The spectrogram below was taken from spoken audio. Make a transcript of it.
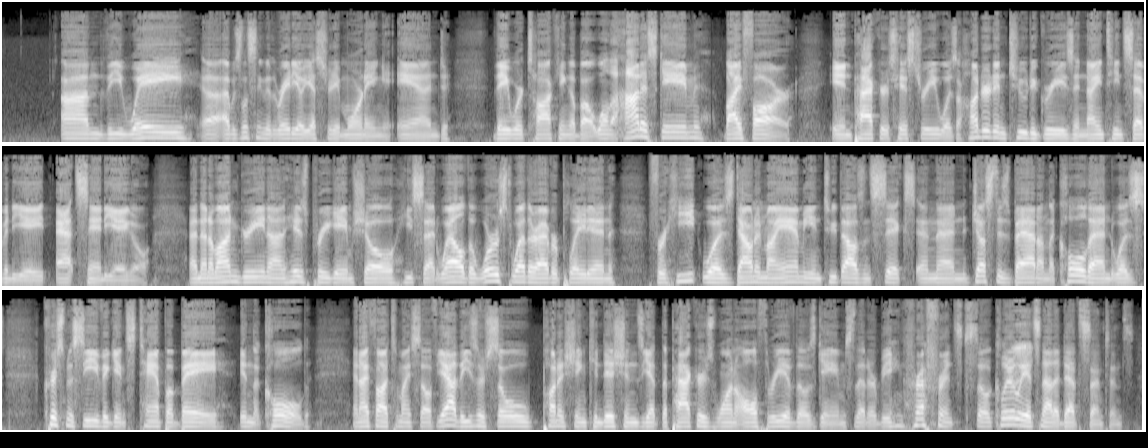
on the way, uh, I was listening to the radio yesterday morning, and they were talking about, well, the hottest game by far in Packers history was 102 degrees in 1978 at San Diego. And then Ahman Green on his pregame show, he said, well, the worst weather I ever played in for heat was down in Miami in 2006, and then just as bad on the cold end was Christmas Eve against Tampa Bay in the cold. And I thought to myself, yeah, these are so punishing conditions, yet the Packers won all three of those games that are being referenced. So clearly it's not a death sentence.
